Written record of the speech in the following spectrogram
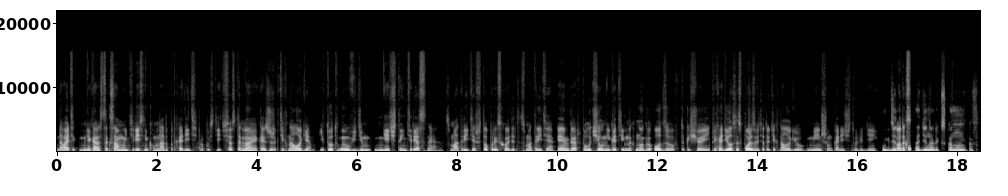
Давайте, мне кажется, к самому интересненькому надо подходить, пропустить все остальное, конечно же, к технологиям. И тут мы увидим нечто интересное. Смотрите, что происходит. Смотрите, Ember получил негативных много отзывов, так еще и приходилось использовать эту технологию меньшему количеству людей. Где-то это, один Алекс Кануников.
